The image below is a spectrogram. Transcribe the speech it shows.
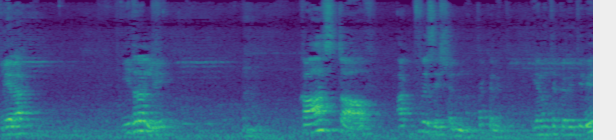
ಕ್ಲಿಯರಾ ಇದರಲ್ಲಿ ಕಾಸ್ಟ್ ಆಫ್ ಅಕ್ವಿಸಿಷನ್ ಅಂತ ಕರಿತೀವಿ. ಏನಂತ ಕರಿತೀವಿ?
